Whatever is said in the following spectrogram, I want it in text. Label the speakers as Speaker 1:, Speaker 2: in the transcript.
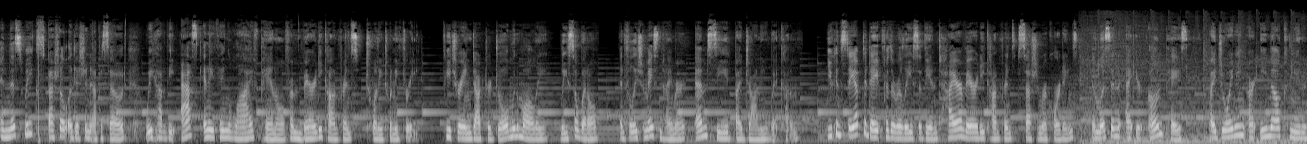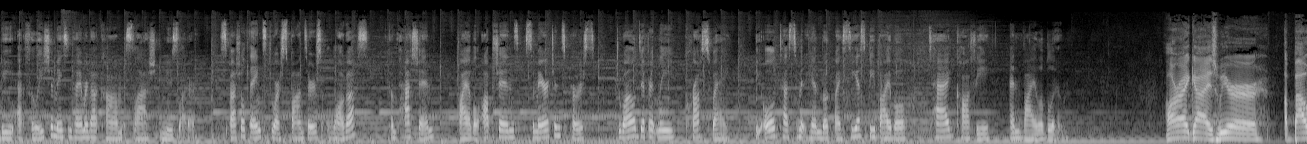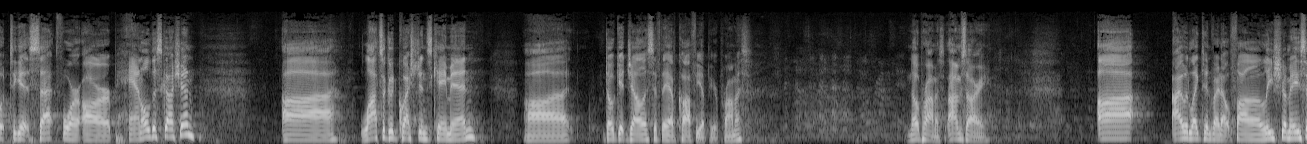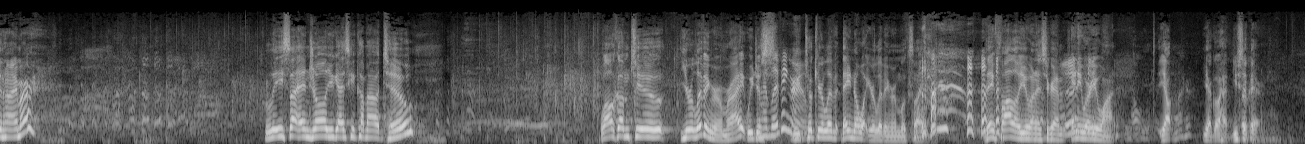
Speaker 1: In this week's special edition episode, we have the Ask Anything live panel from Verity Conference 2023, featuring Dr. Joel Muddamalle, Lisa Whittle, and Phylicia Masonheimer, emceed by Johnny Whitcomb. You can stay up to date for the release of the entire Verity Conference session recordings and listen at your own pace by joining our email community at phyliciamasonheimer.com slash newsletter. Special thanks to our sponsors Logos, Compassion, Viable Options, Samaritan's Purse, Dwell Differently, Crossway, the Old Testament Handbook by CSB Bible, Tag Coffee, and Vilah Bloom.
Speaker 2: All right, guys, we are about to get set for our panel discussion. Uh, lots of good questions came in. Uh, don't get jealous if they have coffee up here, promise? No promise. I'm sorry. Uh, I would like to invite out Phylicia Masonheimer. Lisa and Joel, you guys can come out too. Welcome to your living room, right? We just
Speaker 3: My living
Speaker 2: We
Speaker 3: room.
Speaker 2: took your living. They know what your living room looks like. they follow you on Instagram anywhere you want. Oh. Yep. Yeah, go ahead. You sit
Speaker 4: Okay.
Speaker 2: there.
